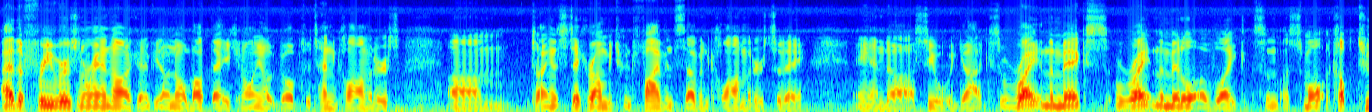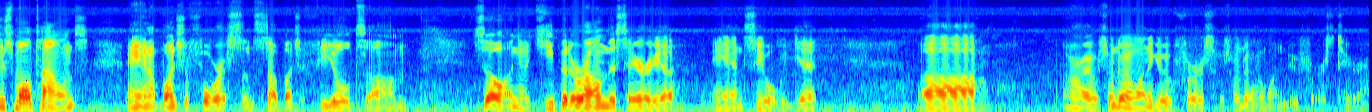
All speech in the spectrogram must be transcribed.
I have the free version of Randonautica, and if you don't know about that, you can only go up to 10 kilometers. Um, so I'm going to stick around between five and seven kilometers today and uh, see what we got. Because we're right in the mix, right in the middle of like some a small, a couple, two small towns and a bunch of forests and stuff, a bunch of fields. Um, so I'm going to keep it around this area and see what we get. Uh, all right, which one do I want to go first? Which one do I want to do first here?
